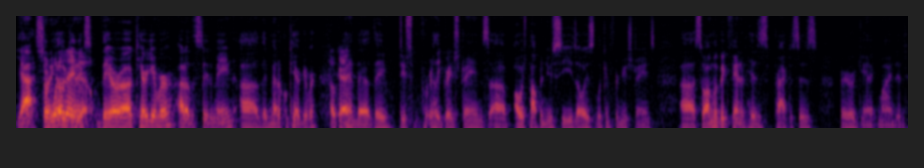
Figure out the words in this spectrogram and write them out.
Yeah, So Stony what Hill do they Organics. They're a caregiver out of the state of Maine, uh, the medical caregiver. Okay. And uh, they do some really great strains. Uh, always popping new seeds. Always looking for new strains. Uh, so I'm a big fan of his practices. Very organic minded.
